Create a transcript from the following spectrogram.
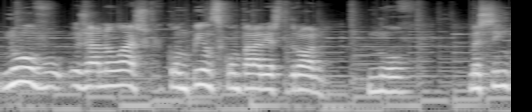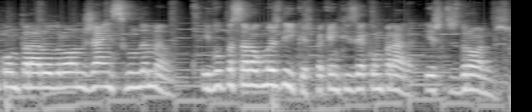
Novo, eu já não acho que compense comprar este drone novo, mas sim comprar o drone já em segunda mão. E vou passar algumas dicas para quem quiser comprar estes drones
